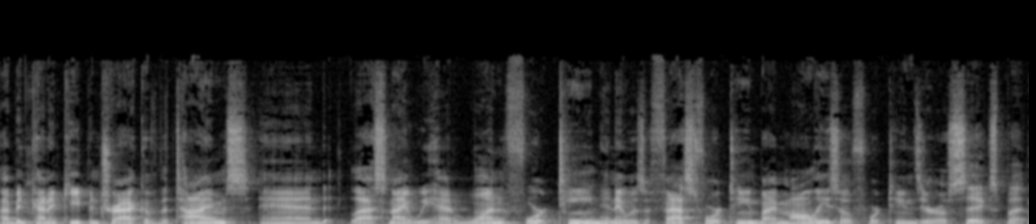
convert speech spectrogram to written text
I've been kind of keeping track of the times, and last night we had 114, and it was a fast 14 by Molly, so 1406. But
